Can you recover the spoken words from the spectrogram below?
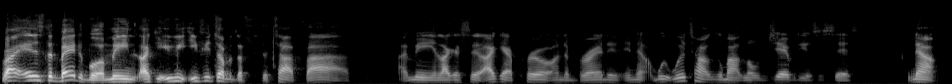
Right, and it's debatable. I mean, like if you, if you talk about the, the top five, I mean, like I said, I got Pearl under Brandon, and we, are talking about longevity of success. Now,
